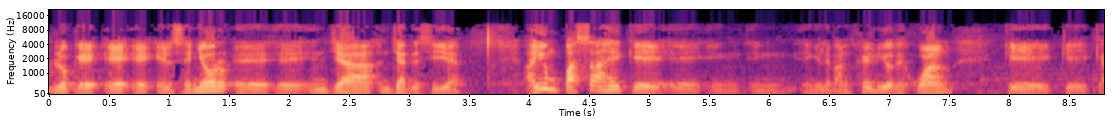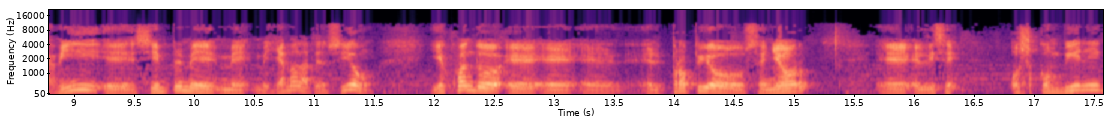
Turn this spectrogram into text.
lo que eh, eh, el Señor eh, ya, ya decía. Hay un pasaje que en, el Evangelio de Juan que, a mí siempre me, llama la atención. Y es cuando el propio Señor eh, él dice, os conviene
